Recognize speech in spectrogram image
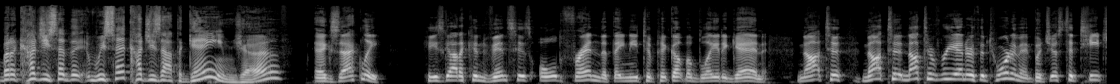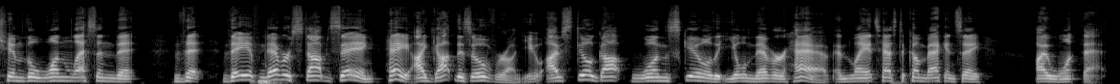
But a Kaji said that we said Kaji's out the game, Jeff. Exactly. He's got to convince his old friend that they need to pick up a blade again. Not to not to not to re-enter the tournament, but just to teach him the one lesson that that they have never stopped saying, "Hey, I got this over on you. I've still got one skill that you'll never have." And Lance has to come back and say, "I want that.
